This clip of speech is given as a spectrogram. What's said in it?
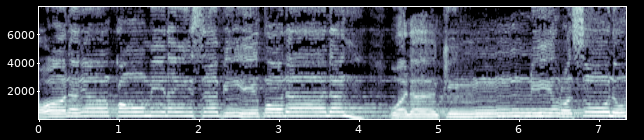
قال يا قوم ليس بي ضلالة ولكني رسول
